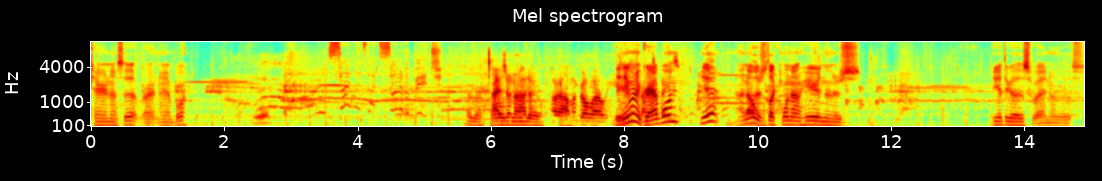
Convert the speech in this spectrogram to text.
tearing us up right now, boy. Silence that son of a bitch. I don't know how to. go? Alright, I'm gonna go out here. Did anyone and find grab space. one yet? I know No. there's like one out here, and then there's. You have to go this way. I know this.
